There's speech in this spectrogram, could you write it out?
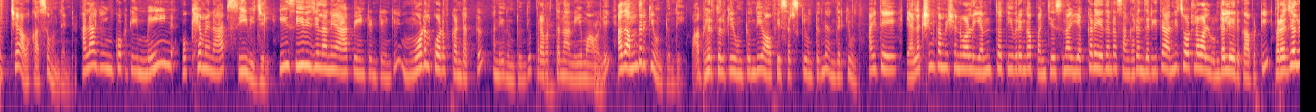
ఇచ్చే అవకాశం ఉందండి. అలాగే ఇంకొకటి మెయిన్ ముఖ్యమైన యాప్ సి విజిల్ ఈ సి విజిల్ అనే యాప్ ఏంటంటే ఏంటి మోడల్ కోడ్ ఆఫ్ కండక్ట్ అనేది ఉంటుంది ప్రవర్తన నియమావళి. అది అందరికీ ఉంటుంది. అభ్యర్థులకి ఉంటుంది ఆఫీసర్స్కి ఉంటుంది అందరికీ ఉంటుంది. అయితే ఎలక్షన్ కమిషన్ వాళ్ళు ఎంత తీవ్రంగా పనిచేసినా ఎక్కడ ఏదైనా సంఘటన జరిగితే అన్ని చోట్ల వాళ్ళు ఉండలేరు కాబట్టి ప్రజలు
